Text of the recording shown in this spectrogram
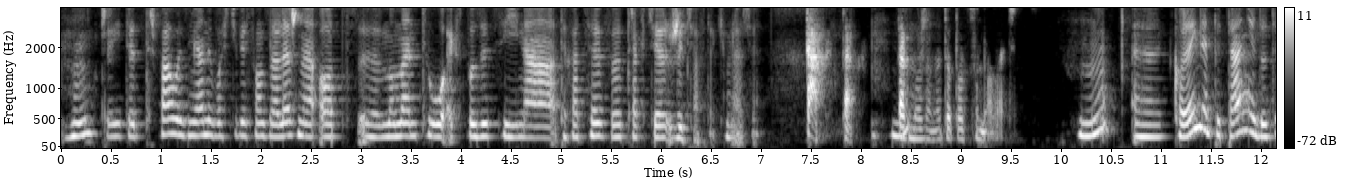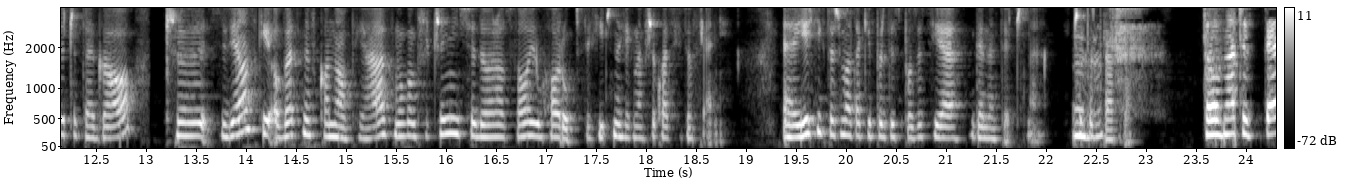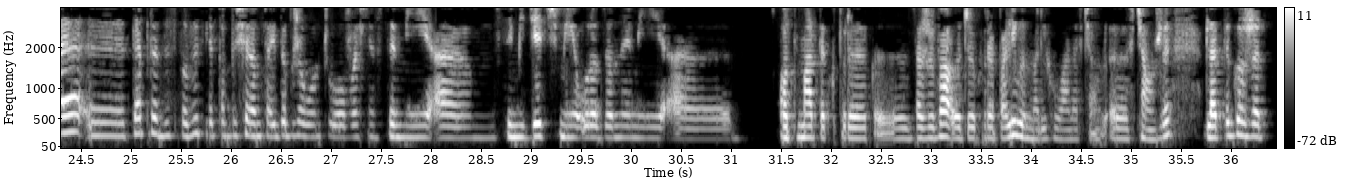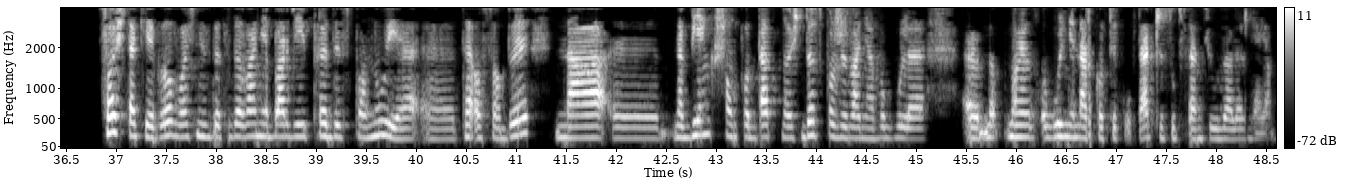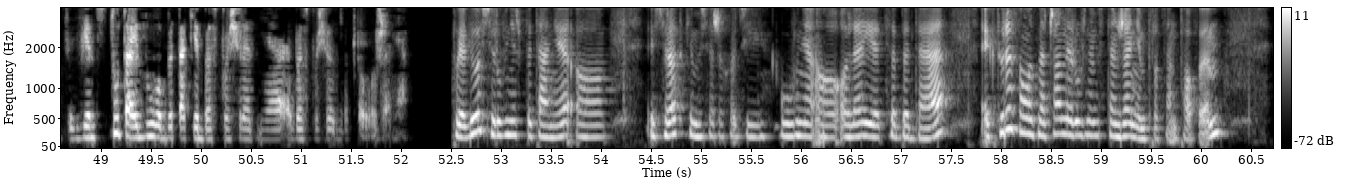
Mhm, czyli te trwałe zmiany właściwie są zależne od y, momentu ekspozycji na THC w trakcie życia w takim razie. Tak, tak, mhm. tak możemy to podsumować. Mhm. E, kolejne pytanie dotyczy tego, czy związki obecne w konopiach mogą przyczynić się do rozwoju chorób psychicznych, jak na przykład schizofrenii. E, jeśli ktoś ma takie predyspozycje genetyczne, czy to prawda? To znaczy te, y, te predyspozycje to by się nam tutaj dobrze łączyło właśnie z tymi, z tymi dziećmi urodzonymi od matek, które e, zażywały, czy które paliły marihuanę e, w ciąży, dlatego że coś takiego właśnie zdecydowanie bardziej predysponuje e, te osoby na, na większą podatność do spożywania w ogóle, no, ogólnie narkotyków, tak, czy substancji uzależniających. Więc tutaj byłoby takie bezpośrednie, bezpośrednie przełożenie. Pojawiło się również pytanie o środki, myślę, że chodzi głównie o oleje CBD, które są oznaczane różnym stężeniem procentowym.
